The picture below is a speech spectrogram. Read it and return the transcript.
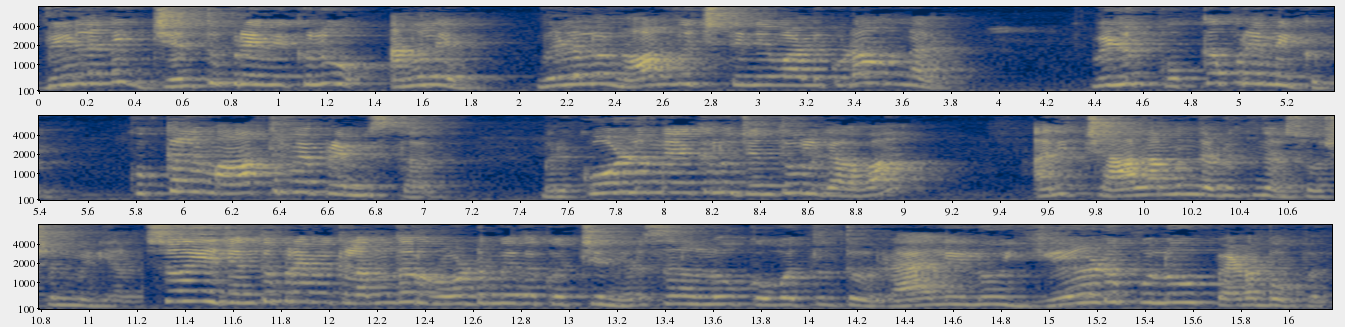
వీళ్ళని జంతు ప్రేమికులు అనలేము వీళ్ళలో నాన్ వెజ్ తినే వాళ్ళు కూడా ఉన్నారు. వీళ్ళు కుక్క ప్రేమికులు. కుక్కల్ని మాత్రమే ప్రేమిస్తారు. మరి కోళ్ళు మేకలు జంతువులు కావా? అని చాలా మంది అడుగుతున్నారు సోషల్ మీడియాలో. సో ఈ జంతు ప్రేమికులందరూ రోడ్డు మీదకి వచ్చి నిరసనలు కొవ్వొత్తులతో ర్యాలీలు ఏడుపులు పెడబొబ్బలు.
